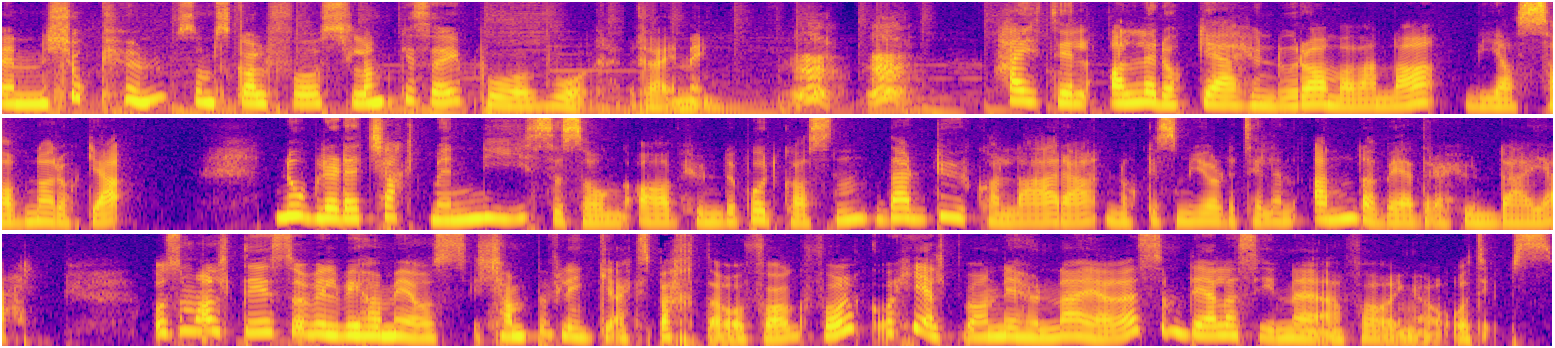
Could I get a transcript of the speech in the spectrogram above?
en tjukk hund som skal få slanke seg på vår regning. Hei til alle dere Hundorama-venner, vi har savna dere. Nå blir det kjekt med en ny sesong av Hundepodkasten, der du kan lære noe som gjør det til en enda bedre hundeeier. Og som alltid så vil vi ha med oss kjempeflinke eksperter og fagfolk, og helt vanlige hundeeiere som deler sine erfaringer og tips.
